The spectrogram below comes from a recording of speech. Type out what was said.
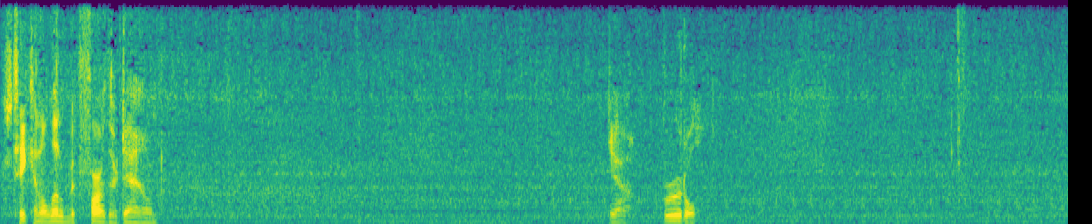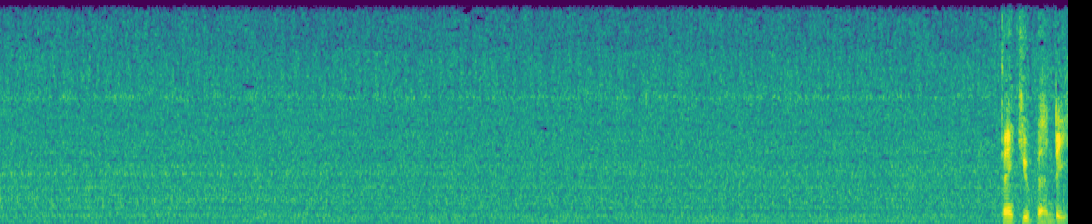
It's taken a little bit farther down. Yeah, brutal. Thank you, Bendy.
